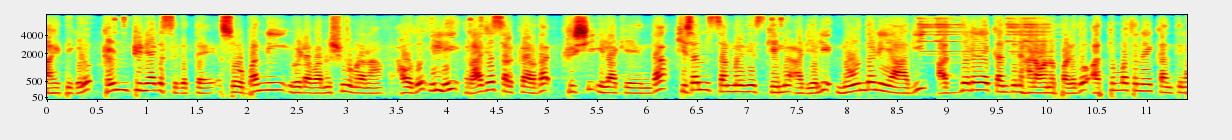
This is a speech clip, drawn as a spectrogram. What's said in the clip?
ಮಾಹಿತಿಗಳು ಕಂಟಿನ್ಯೂ ಆಗಿ ಸಿಗುತ್ತೆ. ಸೊ ಬನ್ನಿ ವಿಡಿಯೋವನ್ನು ಶುರು ಮಾಡೋಣ. ಹೌದು, ಇಲ್ಲಿ ರಾಜ್ಯ ಸರ್ಕಾರದ ಕೃಷಿ ಇಲಾಖೆಯಿಂದ ಕಿಸಾನ್ ಸಮ್ಮಾನಿಧಿ ಸ್ಕೀಮ್ ಅಡಿಯಲ್ಲಿ ನೋಂದಣಿಯಾಗಿ ಹದಿನೆಂಟನೇ ಕಂತಿನ ಹಣವನ್ನು ಪಡೆದು ಹತ್ತೊಂಬತ್ತನೇ ಕಂತಿನ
